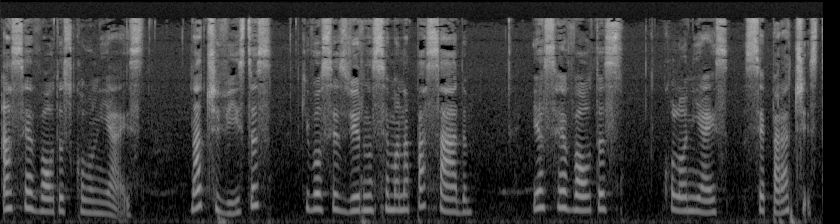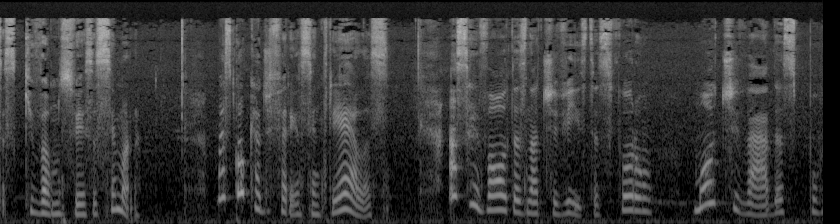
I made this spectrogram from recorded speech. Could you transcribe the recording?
As revoltas coloniais nativistas, que vocês viram na semana passada, e as revoltas coloniais separatistas, que vamos ver essa semana. Mas qual que é a diferença entre elas? As revoltas nativistas foram motivadas por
